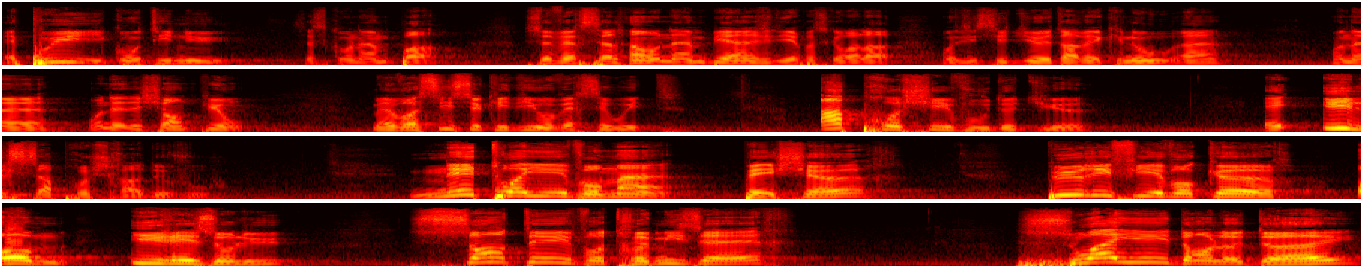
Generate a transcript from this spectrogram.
Et puis, il continue, c'est ce qu'on n'aime pas. Ce verset-là, on aime bien, je veux dire, parce que voilà, on dit si Dieu est avec nous, hein, on, est, on est des champions. Mais voici ce qu'il dit au verset 8. Approchez-vous de Dieu, et il s'approchera de vous. Nettoyez vos mains, pécheurs, purifiez vos cœurs, hommes irrésolus, sentez votre misère, soyez dans le deuil,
